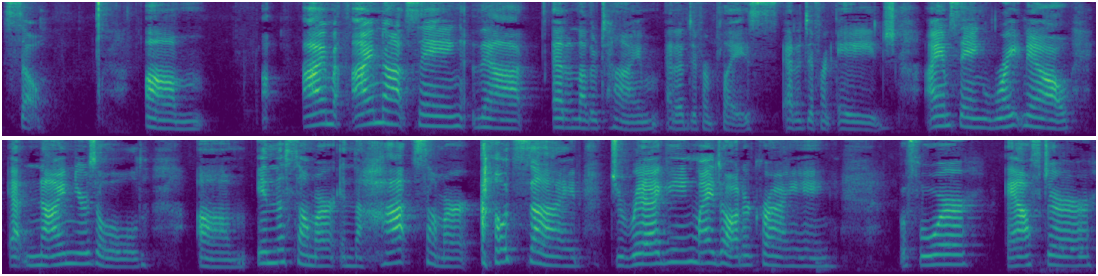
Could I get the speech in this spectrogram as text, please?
So, um, I'm I'm not saying that at another time, at a different place, at a different age. I am saying right now, at nine years old, um, in the summer, in the hot summer, outside, dragging my daughter crying, before, after,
